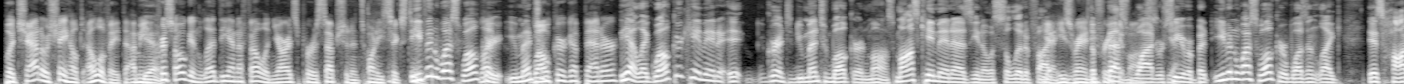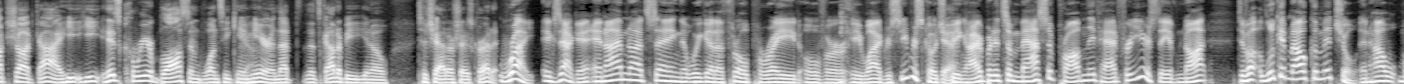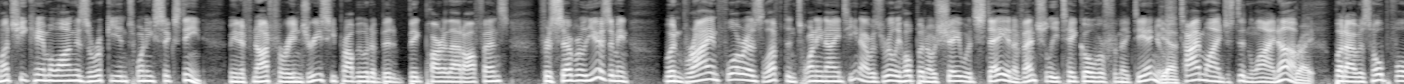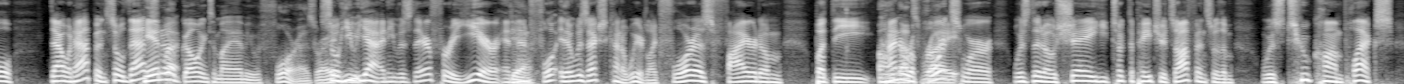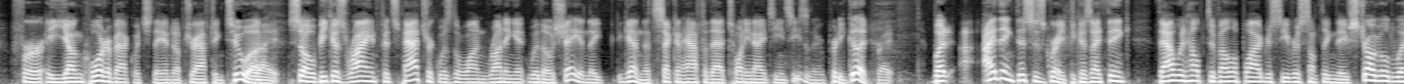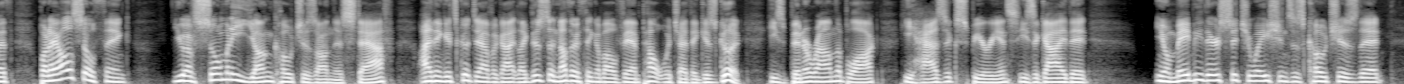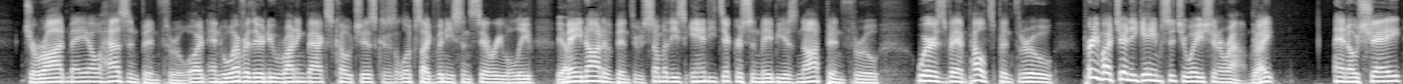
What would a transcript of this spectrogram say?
But Chad O'Shea helped elevate that. I mean, Yeah. Chris Hogan led the NFL in yards per reception in 2016. even Wes Welker, like, you mentioned Welker got better. Yeah, like Welker came in. It, granted, you mentioned Welker and Moss. Moss came in as you know a solidified, Yeah, he's Randy the best Moss. wide Yeah. receiver. But even Wes Welker wasn't like this hotshot guy. He he his career blossomed once he came here, and that that's got to be you know to Chad O'Shea's credit. Right, exactly. And I'm not saying that we got to throw a parade over a wide receivers coach Yeah. being hired, but it's a massive problem they've had for years. They have not developed. Look at Malcolm Mitchell and how much he came along as a rookie in 2016. I mean, if not for injuries, he probably would have been a big part of that offense for several years. I mean, when Brian Flores left in 2019, I was really hoping O'Shea would stay and eventually take over for McDaniels. Yeah. The timeline just didn't line up, Right. but I was hopeful that would happen. So that's he ended why- up going to Miami with Flores, right? so he, yeah, and he was there for a year, and then Yeah. Flo- it was actually kind of weird. Like Flores fired him, but the Oh, kind of reports right. were was that O'Shea he took the Patriots offense with him was too complex for a young quarterback, which they ended up drafting Tua. Right. So because Ryan Fitzpatrick was the one running it with O'Shea, and they again that second half of that 2019 season they were pretty good. Right. But I think this is great because I think that would help develop wide receivers, something they've struggled with. But I also think you have so many young coaches on this staff. I think it's good to have a guy like this is another thing about Van Pelt, which I think is good. He's been around the block, he has experience. He's a guy that, you know, maybe there's situations as coaches that Jerod Mayo hasn't been through, or, and whoever their new running backs coach is, because it looks like Vinnie Sunseri will leave, Yep. may not have been through. Some of these Andy Dickerson maybe has not been through, whereas Van Pelt's been through pretty much any game situation around, right? And O'Shea,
